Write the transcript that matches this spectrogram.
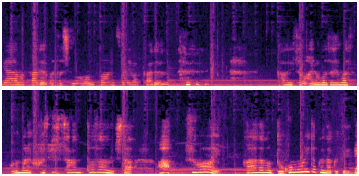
いやー、わかる。私も本当にそれわかる。かおりさんおはようございます。この前富士山登山した。あ、すごい。体のどこも痛くなくて、え、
